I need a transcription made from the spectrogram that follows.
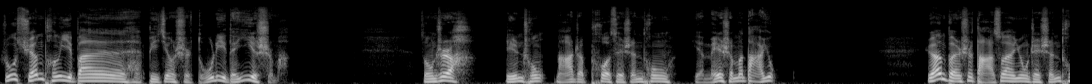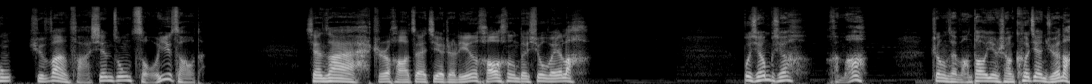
如玄鹏一般，毕竟是独立的意识嘛。总之啊，林冲拿着破碎神通也没什么大用。原本是打算用这神通去万法仙宗走一遭的，现在只好再借着林豪横的修为了。不行不行，很忙，正在往道印上刻剑诀呢。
